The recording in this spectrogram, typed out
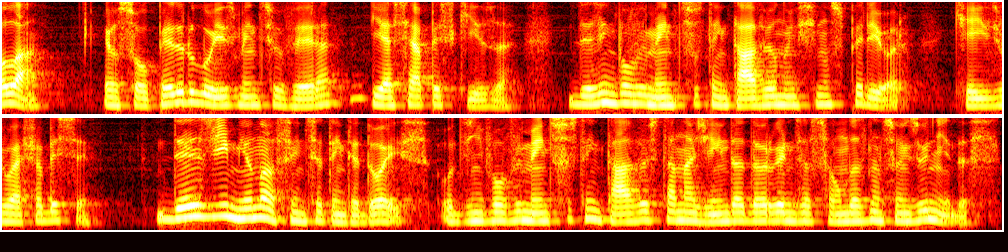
Olá, eu sou Pedro Luiz Mendes Silveira e essa é a pesquisa Desenvolvimento Sustentável no Ensino Superior, Case UFABC. Desde 1972, o desenvolvimento sustentável está na agenda da Organização das Nações Unidas.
